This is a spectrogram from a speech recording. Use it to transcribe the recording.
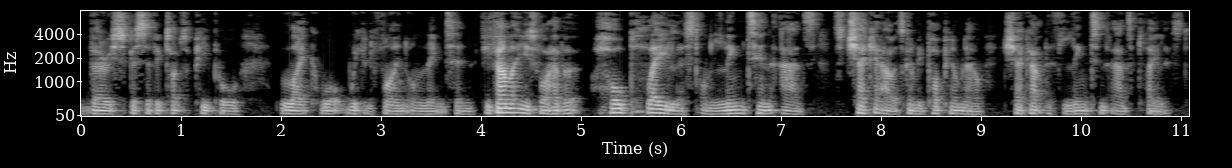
very specific types of people like what we can find on LinkedIn. If you found that useful, I have a whole playlist on LinkedIn ads. So check it out. It's going to be popping up now. Check out this LinkedIn ads playlist.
